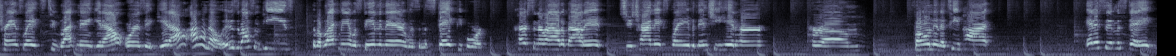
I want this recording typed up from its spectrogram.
translates to black man get out or is it get out? I don't know. It was about some peas, but a black man was standing there. It was a mistake. People were cursing her out about it. She was trying to explain, but then she hid her her um phone in a teapot. Innocent mistake.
